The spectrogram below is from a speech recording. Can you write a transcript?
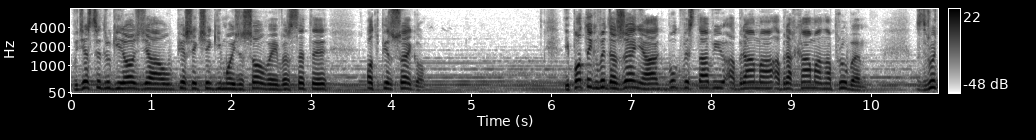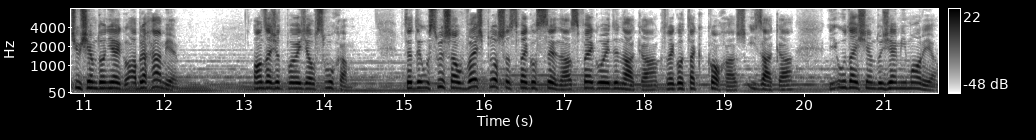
22 rozdział pierwszej Księgi Mojżeszowej, wersety od pierwszego. I po tych wydarzeniach Bóg wystawił Abrama, Abrahama na próbę. Zwrócił się do niego: Abrahamie. On zaś odpowiedział: Słucham. Wtedy usłyszał: Weź proszę swego syna, swego jedynaka, którego tak kochasz, Izaka, i udaj się do ziemi Moria.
